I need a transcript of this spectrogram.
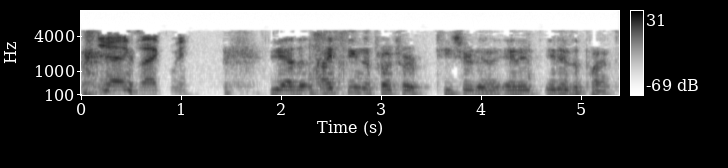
Yeah, exactly. Yeah, the, I seen the Pro Tour T-shirt and, and it it is a punt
